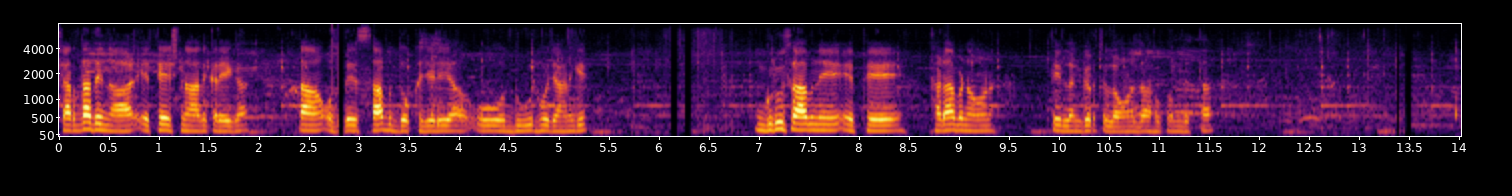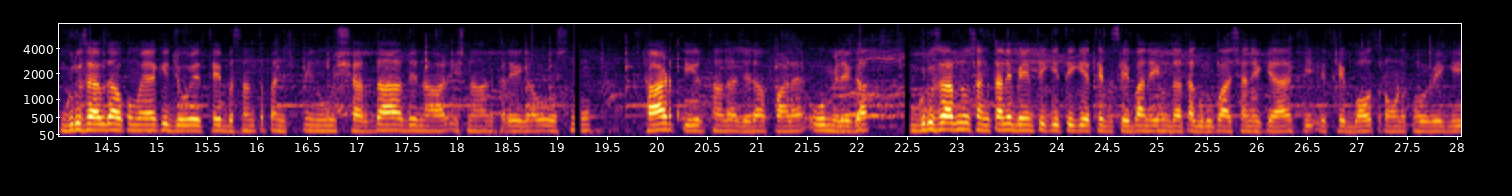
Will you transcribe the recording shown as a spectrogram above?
ਸ਼ਰਧਾ ਦੇ ਨਾਲ ਇੱਥੇ ਇਸ਼ਨਾਨ ਕਰੇਗਾ, ਤਾਂ ਉਸਦੇ ਸਭ ਦੁੱਖ ਜਿਹੜੇ ਆ, ਉਹ ਦੂਰ ਹੋ ਜਾਣਗੇ। ਗੁਰੂ ਸਾਹਿਬ ਨੇ ਇੱਥੇ ਥੜਾ ਬਣਾਉਣ ਤੇ ਲੰਗਰ ਚਲਾਉਣ ਦਾ ਹੁਕਮ ਦਿੱਤਾ। ਗੁਰੂ ਸਾਹਿਬ ਦਾ ਹੁਕਮ ਹੋਇਆ ਕਿ ਜੋ ਇੱਥੇ ਬਸੰਤ ਪੰਚਮੀ ਨੂੰ ਸ਼ਰਧਾ ਦੇ ਨਾਲ ਇਸ਼ਨਾਨ ਕਰੇਗਾ, ਉਸ ਨੂੰ 68 ਤੀਰਥਾਂ ਦਾ ਜਿਹੜਾ ਫਲ ਹੈ, ਉਹ ਮਿਲੇਗਾ। ਗੁਰੂ ਸਾਹਿਬ ਨੂੰ ਸੰਗਤਾਂ ਨੇ ਬੇਨਤੀ ਕੀਤੀ ਕਿ ਇੱਥੇ ਵਸੇਬਾ ਨਹੀਂ ਹੁੰਦਾ, ਤਾਂ ਗੁਰੂ ਪਾਤਸ਼ਾਹ ਨੇ ਕਿਹਾ ਕਿ ਇੱਥੇ ਬਹੁਤ ਰੌਣਕ ਹੋਵੇਗੀ,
